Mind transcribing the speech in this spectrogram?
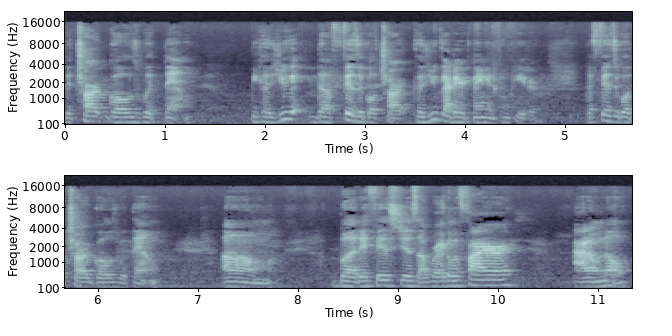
The chart goes with them because you get the physical chart because you got everything in the computer. The physical chart goes with them. Um, but if it's just a regular fire, I don't know.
